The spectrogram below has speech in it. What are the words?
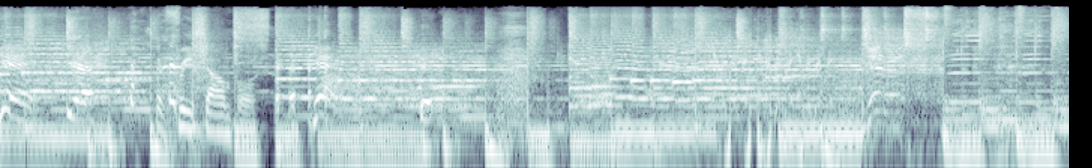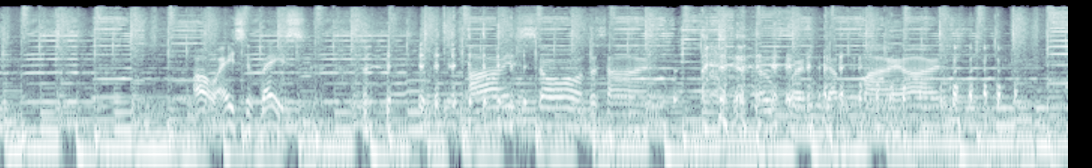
Yeah, yeah. It's a free sample. Yeah. Oh, Ace of Base. I saw the sign. Opened up my eyes.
